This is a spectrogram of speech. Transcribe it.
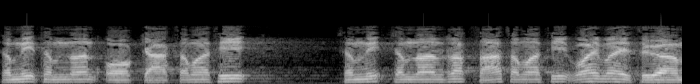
ชำนิชำนาญออกจากสมาธิชำนิชำนาญรักษาสมาธิไว้ไม่ให้เสื่อม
